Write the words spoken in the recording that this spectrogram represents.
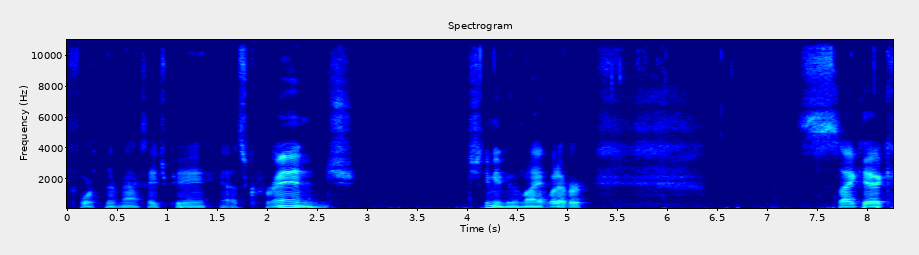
Fourth of their max HP. Yeah, it's cringe. Just give me Moonlight, whatever. Psychic.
